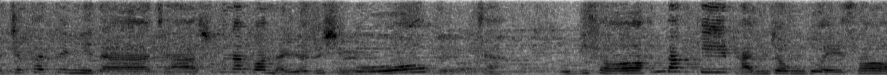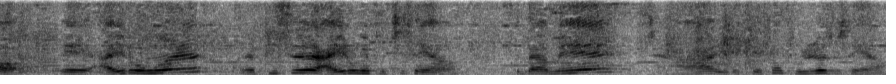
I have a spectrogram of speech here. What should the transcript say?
좌측 파트입니다. 자, 수분 한번 날려주시고, 자, 여기서 한 바퀴 반 정도에서 예, 아이롱을, 예, 빗을 아이롱에 붙이세요. 그 다음에, 자, 이렇게 해서 돌려주세요.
